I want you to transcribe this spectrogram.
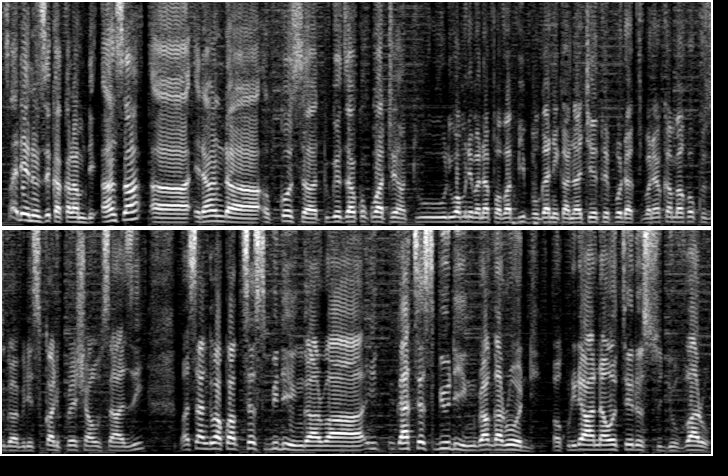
Saidi eno nze kakalamu the answer. Uh, era nda of course uh, tugezaako kwa te- tuli wamu ne banafu aba biv organic anachete product. Banakambako kuzuga biri sukali pressure houses. Basangibwa ku access building uh, access building raga road okuliraana hotel sujuvaro. Uh,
